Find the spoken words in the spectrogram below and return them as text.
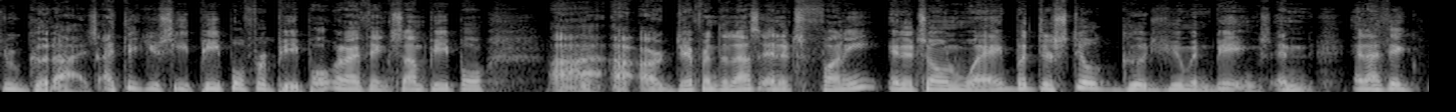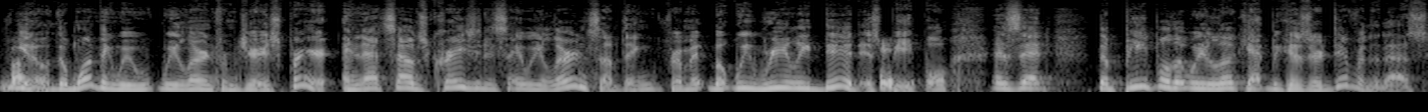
through good eyes. I think you see people for people, and I think some people uh, are- different than us, and it's funny in its own way, but they're still good human beings. And and I think you know the one thing we we learned from Jerry Springer, and that sounds crazy to say we learned something from it, but we really did as people, is that the people that we look at because they're different than us,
